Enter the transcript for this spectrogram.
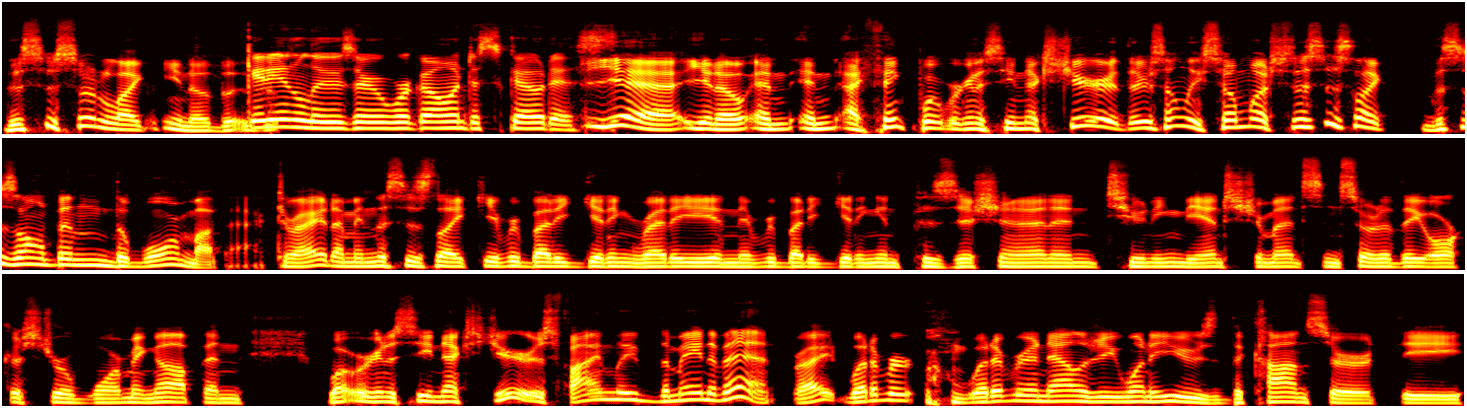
this is sort of like, you know, the, Get the- loser. We're going to SCOTUS. yeah, you know, and and I think what we're going to see next year, there's only so much. This is like this has all been the warm up act, right? I mean, this is like everybody getting ready and everybody getting in position and tuning the instruments and sort of the orchestra warming up. And what we're going to see next year is finally the main event, right? Whatever whatever analogy you want to use, the concert, the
